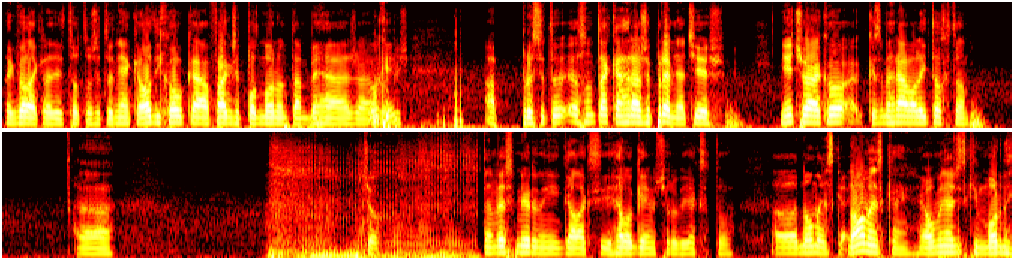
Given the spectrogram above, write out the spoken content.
tak veľakrát je toto, že to je nejaká oddychovka a fakt, že pod morom tam beháš a OK. robíš. A proste to, ja som taká hra, že pre mňa tiež. Niečo ako, keď sme hrávali tohto. Uh, Čo? Ten vesmírny Galaxy Hello Games, čo robí, jak sa to... Uh, no Man's Sky. No Man's Sky. Ja u mňa vždy morning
